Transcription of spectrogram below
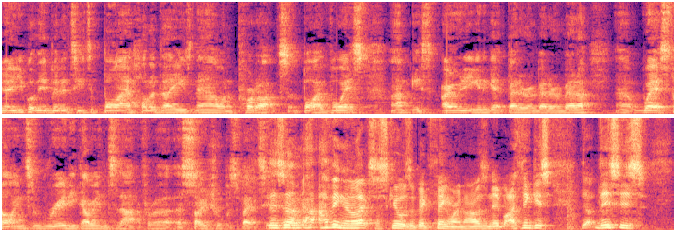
you know, you've got the ability to buy holidays now and products by voice. Um, it's only going to get better and better and better. Uh, we're starting to really go into that from a, a social perspective. Um, having an Alexa skill is a big thing right now, isn't it? But I think it's this is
